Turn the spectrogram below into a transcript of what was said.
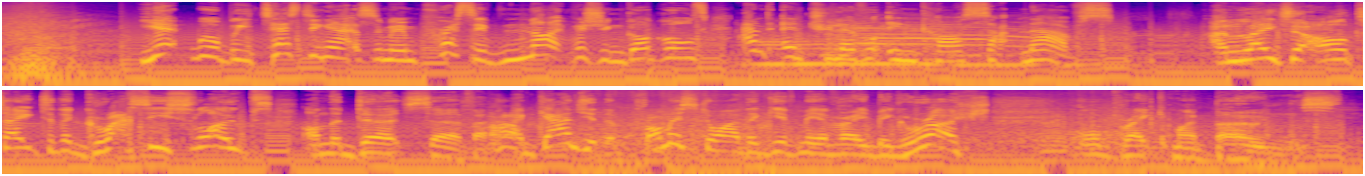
Yet we'll be testing out some impressive night vision goggles and entry-level in-car sat-navs. And later, I'll take to the grassy slopes on the Dirt Surfer, a gadget that promised to either give me a very big rush or break my bones.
